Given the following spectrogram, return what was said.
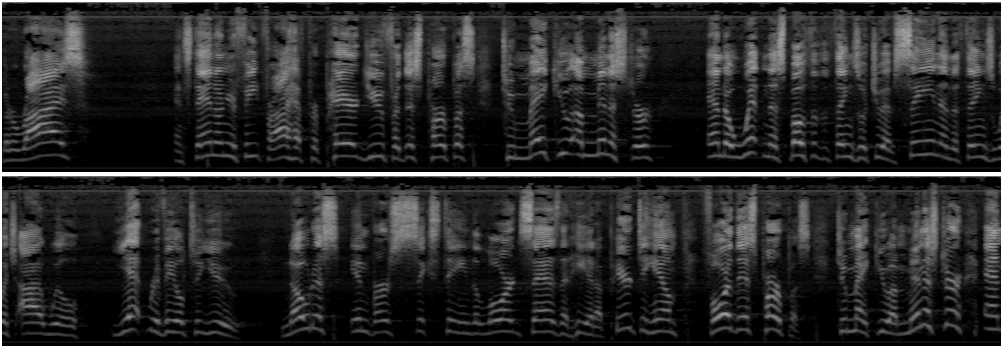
But arise and stand on your feet, for I have prepared you for this purpose to make you a minister and a witness both of the things which you have seen and the things which I will yet reveal to you. Notice in verse 16, the Lord says that He had appeared to him for this purpose to make you a minister and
